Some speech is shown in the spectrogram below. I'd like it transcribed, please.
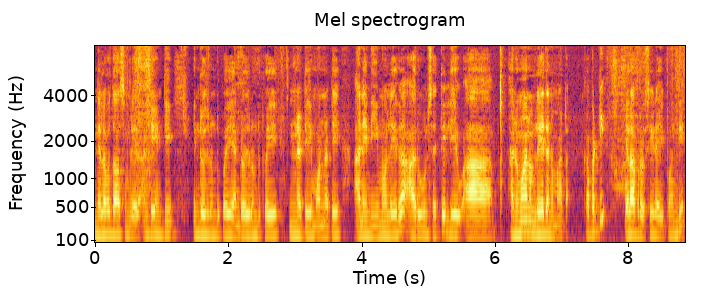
నిలవ దోషం లేదు. అంటే ఏంటి? ఎన్ని రోజులు ఉండిపోయి ఎన్ని రోజులు ఉండిపోయి నిన్నటి మొన్నటి అనే నియమం లేదు. ఆ రూల్స్ అయితే లేవు. ఆ అనుమానం లేదనమాట కాబట్టి ఇలా ప్రొసీడ్ అయిపోయింది.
